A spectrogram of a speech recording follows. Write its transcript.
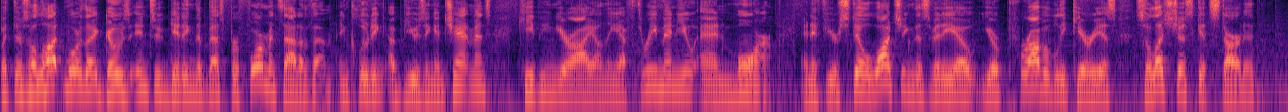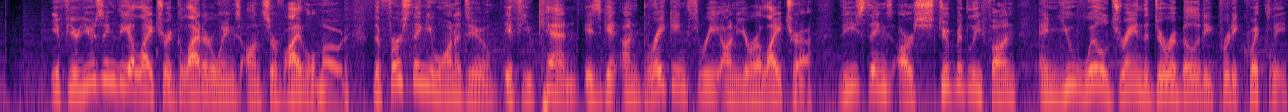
But there's a lot more that goes into getting the best performance out of them, including abusing enchantments, keeping your eye on the F3 menu, and more. And if you're still watching this video, you're probably curious, so let's just get started. If you're using the Elytra glider wings on survival mode, the first thing you want to do, if you can, is get Unbreaking 3 on your Elytra. These things are stupidly fun, and you will drain the durability pretty quickly.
